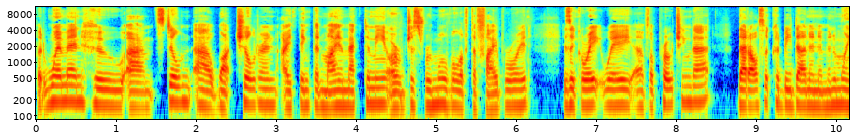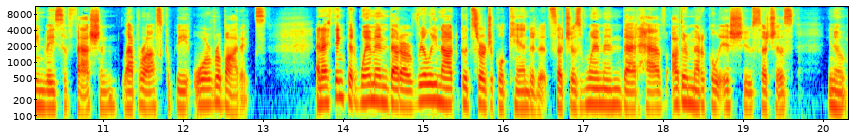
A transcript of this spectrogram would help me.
But women who um, still uh, want children, I think that myomectomy or just removal of the fibroid is a great way of approaching that. That also could be done in a minimally invasive fashion, laparoscopy or robotics. And I think that women that are really not good surgical candidates, such as women that have other medical issues, such as, you know,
